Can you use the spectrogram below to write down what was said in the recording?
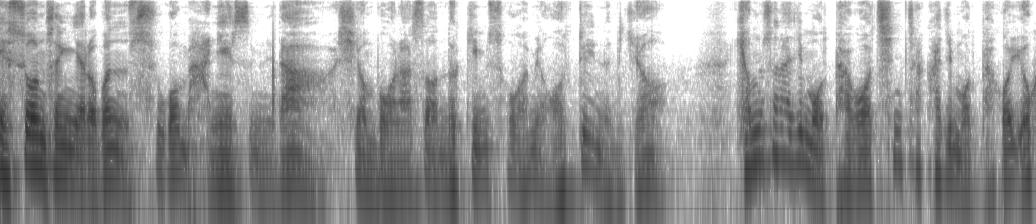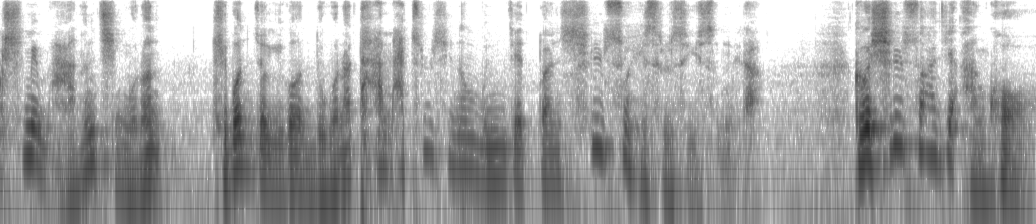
예, 수험생 여러분 수고 많이 했습니다. 시험 보고 나서 느낌 소감이 어땠는지요? 겸손하지 못하고 침착하지 못하고 욕심이 많은 친구는 기본적이고 누구나 다 맞출 수 있는 문제 또한 실수했을 수 있습니다. 그거 실수하지 않고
